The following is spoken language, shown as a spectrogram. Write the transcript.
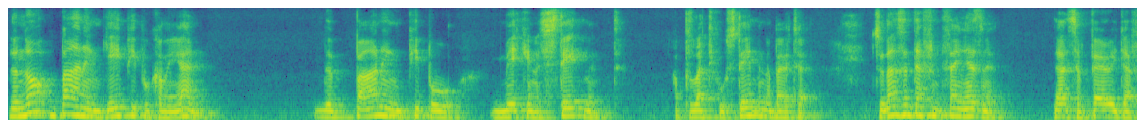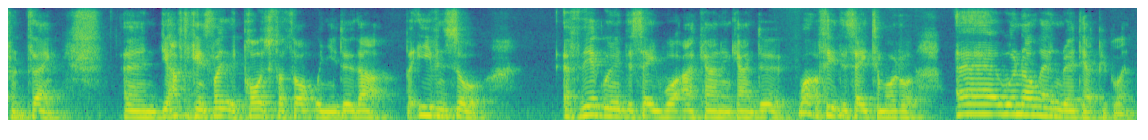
they're not banning gay people coming in. They're banning people making a statement, a political statement about it. So that's a different thing, isn't it? That's a very different thing. And you have to kind of slightly pause for thought when you do that. But even so, if they're going to decide what I can and can't do, what if they decide tomorrow, uh, we're not letting red haired people in?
